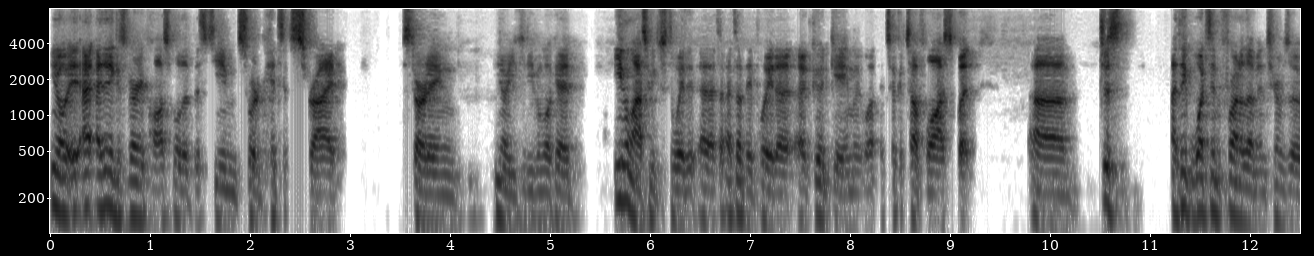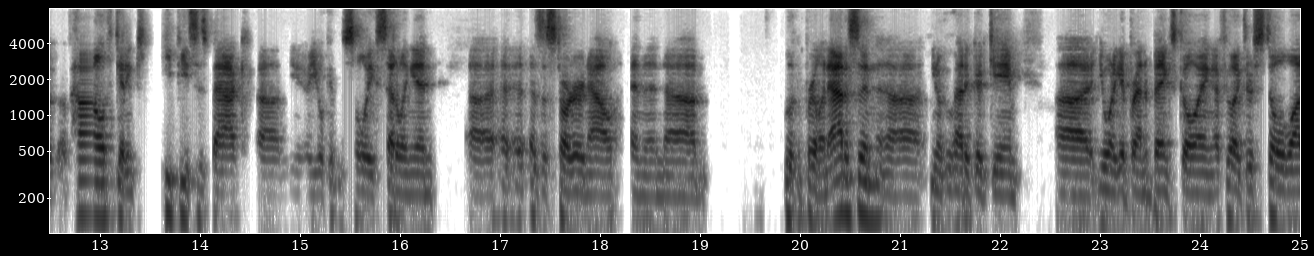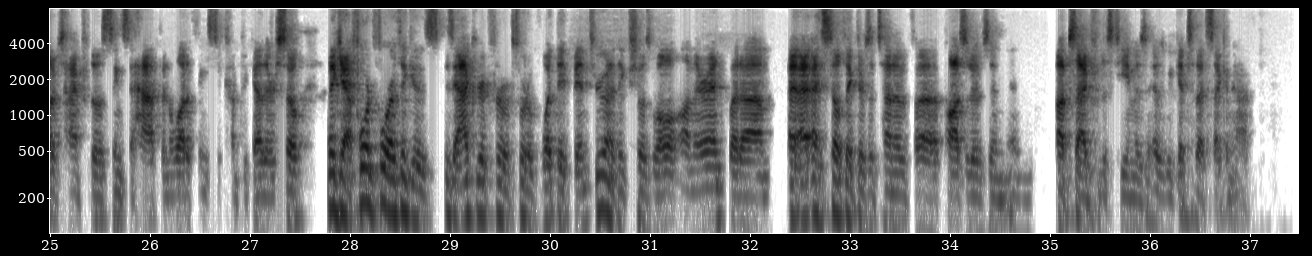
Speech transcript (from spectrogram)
You know, I, I think it's very possible that this team sort of hits its stride starting, you know, you could even look at even last week, just the way that uh, I thought they played a, a good game. It, it, took a tough loss, but uh, just I think what's in front of them in terms of, of health, getting key pieces back. Um, you know, you'll get Masoli settling in uh, as a starter now, and then um, look at Bralon Addison, uh, you know, who had a good game. Uh, you want to get Brandon Banks going. I feel like there's still a lot of time for those things to happen, a lot of things to come together. So, like, yeah, four and four, I think is is accurate for sort of what they've been through, and I think shows well on their end. But um, I, I, still think there's a ton of uh, positives and, and, upside for this team as, as we get to that second half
